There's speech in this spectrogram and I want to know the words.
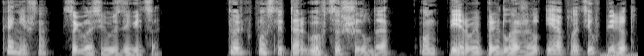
«Конечно», — согласилась девица. «Только после торговца Шилда. Он первый предложил и оплатил вперед.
